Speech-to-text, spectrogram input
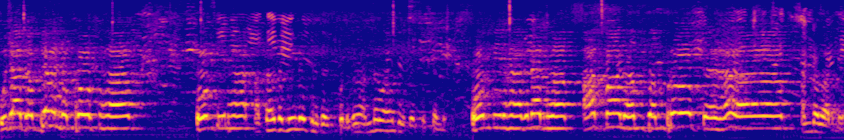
పూజా ద్రవ్యాన్ని సంప్రోక్త ఓం దీన ఆ తర్వాత మీరే స్వీకరించుకోండి అందరూ వాళ్ళు స్వీకరించండి ఓం దీన గణాధ ఆత్మానం సంప్రోక్త అందరూ అది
